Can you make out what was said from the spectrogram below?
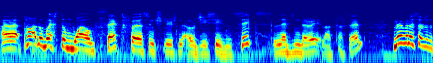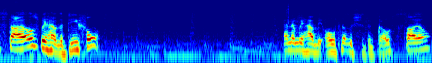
Uh, part of the Western Wild set, first introduced in OG Season 6, legendary, like I said. Moving us over to the styles, we have the default. And then we have the alternate, which is the ghost style.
